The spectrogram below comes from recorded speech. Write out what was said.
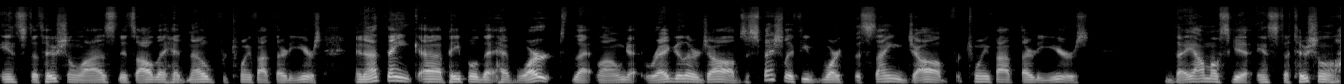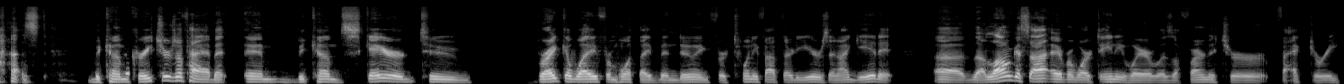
institutionalized. It's all they had known for 25, 30 years. And I think uh, people that have worked that long at regular jobs, especially if you've worked the same job for 25, 30 years, they almost get institutionalized, become creatures of habit, and become scared to break away from what they've been doing for 25, 30 years. And I get it. Uh, the longest I ever worked anywhere was a furniture factory,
